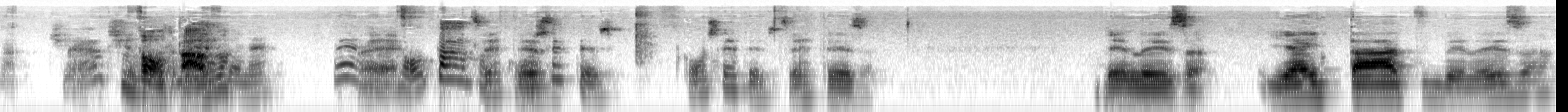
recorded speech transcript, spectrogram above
Ah, tinha, tinha voltava, merda, né? É, é, voltava, certeza. com certeza. Com certeza. Certeza. Beleza. E aí, Tati, beleza?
